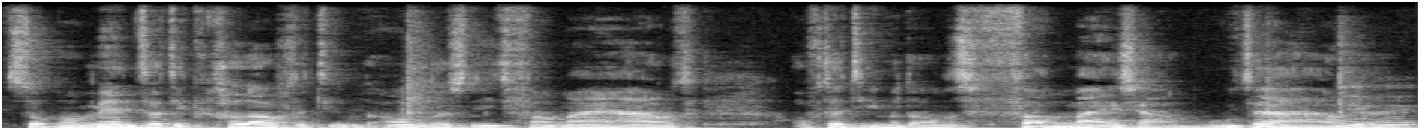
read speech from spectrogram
Dus op het moment dat ik geloof dat iemand anders niet van mij houdt, of dat iemand anders van mij zou moeten houden, Mhm.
